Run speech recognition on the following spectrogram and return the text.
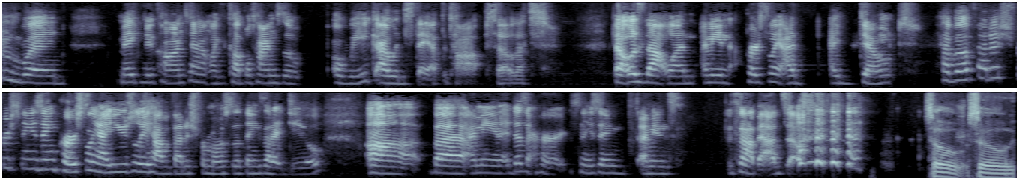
would make new content like a couple times a, a week, I would stay at the top. So that's that was that one. I mean, personally, I I don't have a fetish for sneezing. Personally, I usually have a fetish for most of the things that I do. Uh, but I mean, it doesn't hurt. Sneezing, I mean, it's, it's not bad. So. so, so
